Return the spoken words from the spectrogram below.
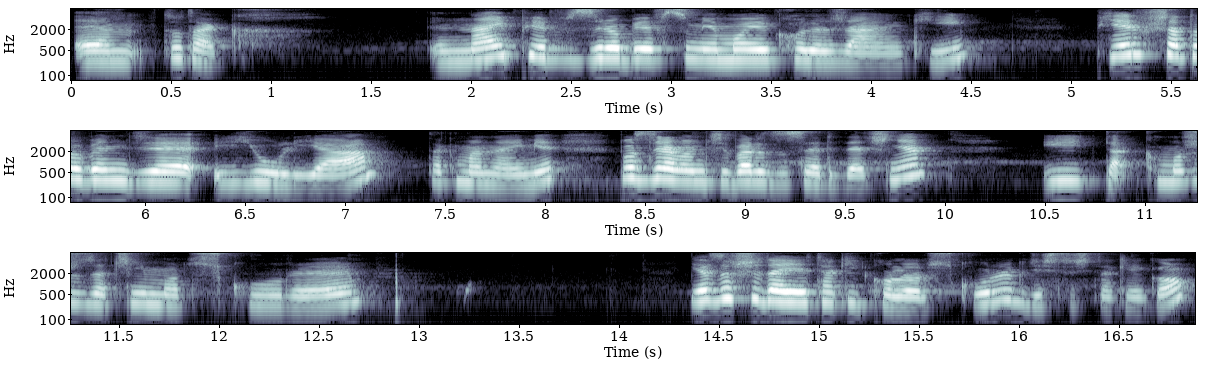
Em, to tak, najpierw zrobię w sumie moje koleżanki. Pierwsza to będzie Julia, tak ma na imię. Pozdrawiam Cię bardzo serdecznie. I tak, może zacznijmy od skóry. Ja zawsze daję taki kolor skóry, gdzieś coś takiego.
